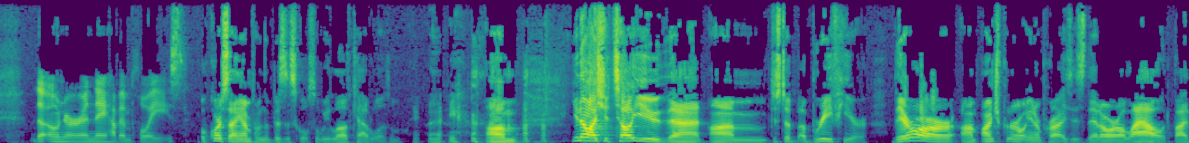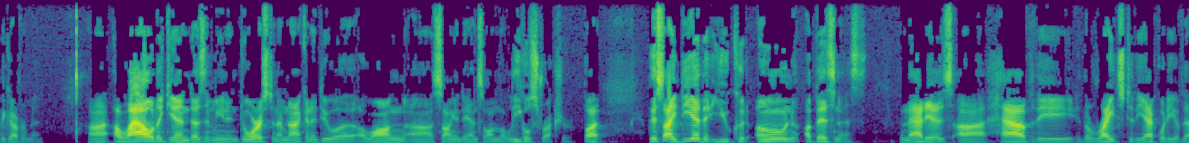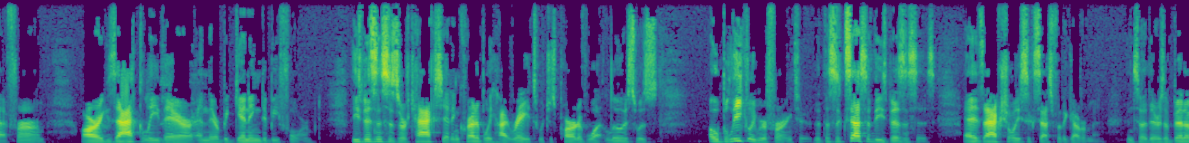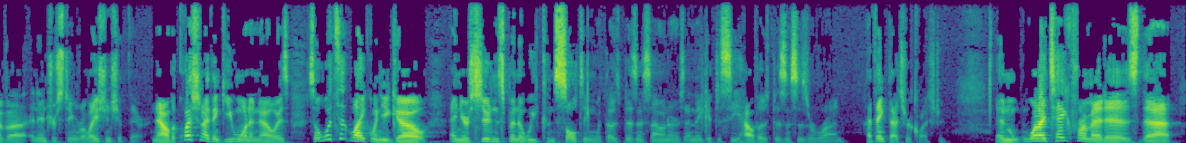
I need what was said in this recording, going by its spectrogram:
the owner and they have employees? Of course, I am from the business school, so we love capitalism. um, you know, I should tell you that um, just a, a, brief here. There are um, entrepreneurial enterprises that are allowed by the government. Uh, allowed, again, doesn't mean endorsed, and I'm not going to do a, a long uh, song and dance on the legal structure. But this idea that you could own a business, and that is uh, have the, the rights to the equity of that firm, are exactly there, and they're beginning to be formed. These businesses are taxed at incredibly high rates, which is part of what Louis was obliquely referring to, that the success of these businesses is actually success for the government. And so there's a bit of a, an interesting relationship there. Now, the question I think you want to know is so, what's it like when you go and your students spend a week consulting with those business owners and they get to see how those businesses are run? I think that's your question. And what I take from it is that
